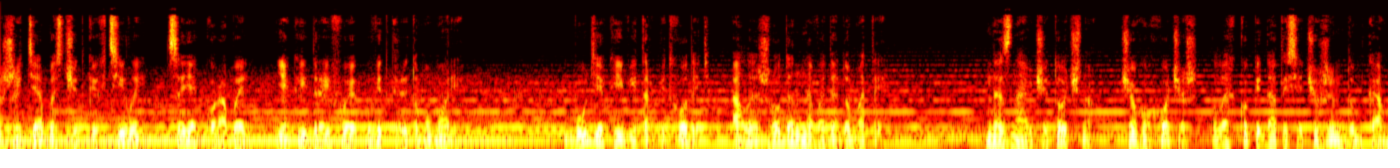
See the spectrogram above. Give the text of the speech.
Життя без чітких цілей це як корабель, який дрейфує у відкритому морі. Будь-який вітер підходить, але жоден не веде до мети. Не знаючи точно, чого хочеш, легко піддатися чужим думкам,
